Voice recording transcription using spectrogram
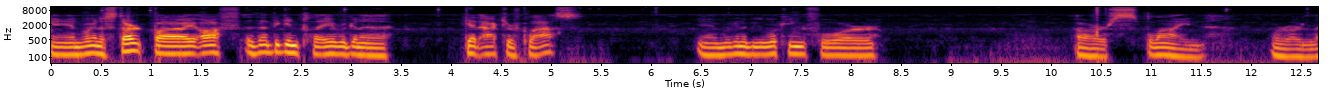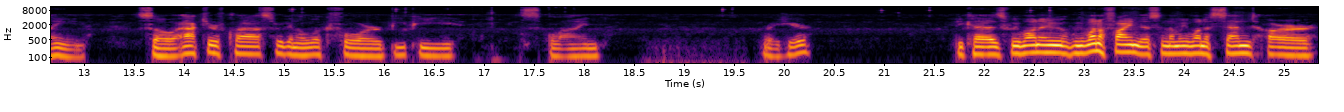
And we're going to start by off event begin play we're going to get of class. And we're going to be looking for our spline or our lane. So actor of class we're going to look for BP spline right here. Because we want to we want to find this and then we want to send our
